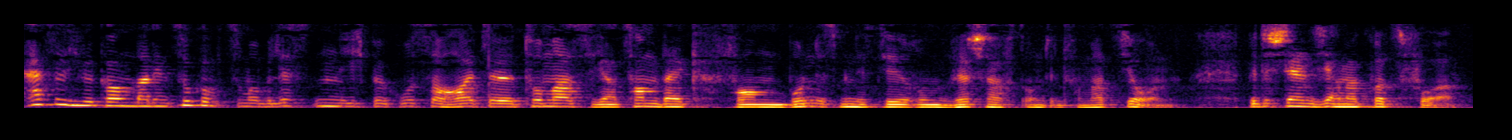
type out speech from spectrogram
Herzlich willkommen bei den Zukunftsmobilisten. Ich begrüße heute Thomas Jatzombeck vom Bundesministerium Wirtschaft und Information. Bitte stellen Sie sich einmal kurz vor.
